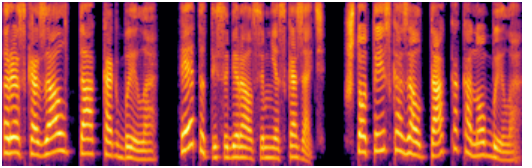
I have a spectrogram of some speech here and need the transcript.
рассказал так, как было. Это ты собирался мне сказать? Что ты сказал так, как оно было?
